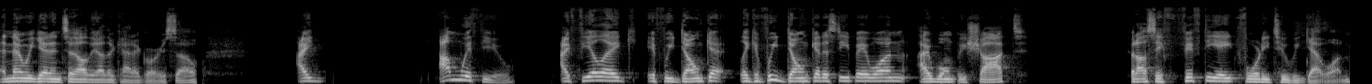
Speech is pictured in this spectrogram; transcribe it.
and then we get into all the other categories. So, I, I'm with you. I feel like if we don't get like if we don't get a Stipe one, I won't be shocked. But I'll say 58-42 we get one.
